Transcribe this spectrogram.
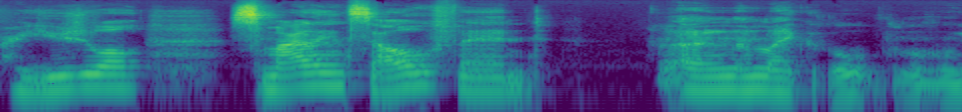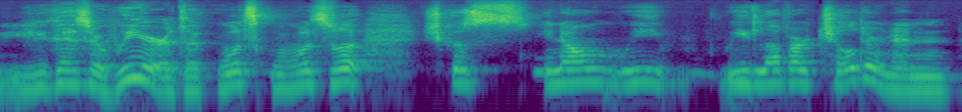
her usual smiling self, and and I'm like, "Oh, you guys are weird. Like, what's what's what? She goes, you know, we we love our children, and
